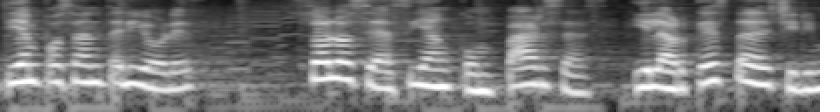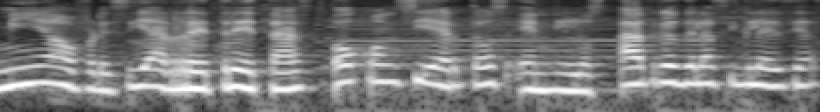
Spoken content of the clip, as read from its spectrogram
tiempos anteriores, solo se hacían comparsas y la orquesta de Chirimía ofrecía retretas o conciertos en los atrios de las iglesias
